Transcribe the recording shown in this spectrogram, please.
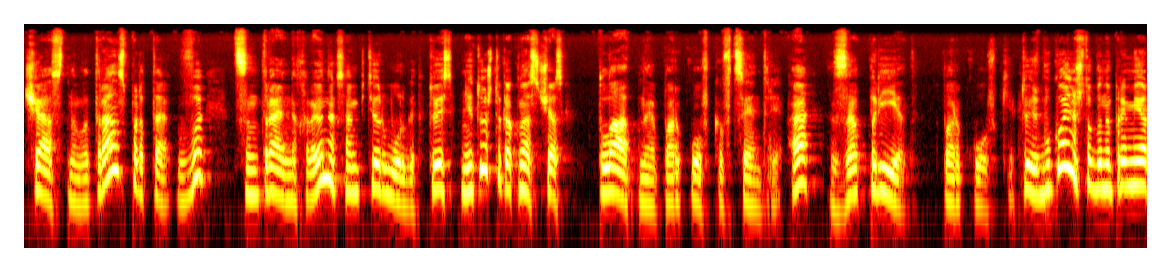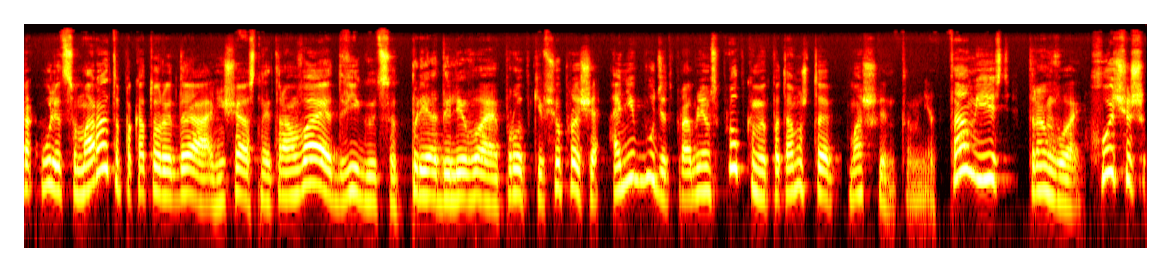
частного транспорта в центральных районах Санкт-Петербурга. То есть не то, что как у нас сейчас платная парковка в центре, а запрет парковки. То есть буквально, чтобы, например, улица Марата, по которой, да, несчастные трамваи двигаются, преодолевая пробки и все прочее, а не будет проблем с пробками, потому что машин там нет. Там есть трамвай. Хочешь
